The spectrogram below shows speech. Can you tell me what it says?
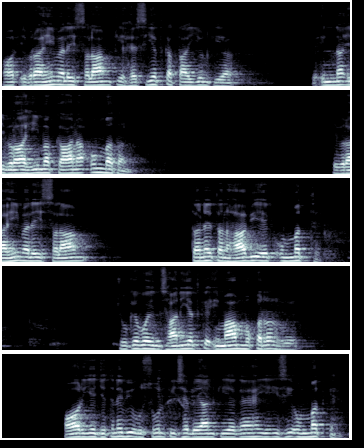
اور ابراہیم علیہ السلام کی حیثیت کا تعین کیا کہ ان ابراہیم کانا امتاً۔ ابراہیم علیہ السلام تن تنہا بھی ایک امت تھے۔ چونکہ وہ انسانیت کے امام مقرر ہوئے اور یہ جتنے بھی اصول پیچھے بیان کیے گئے ہیں، یہ اسی امت کے ہیں۔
